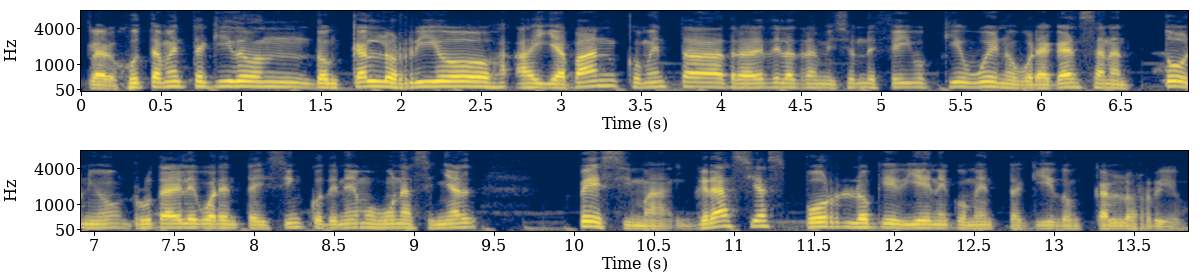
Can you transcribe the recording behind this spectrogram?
Claro, justamente aquí don, don Carlos Ríos Ayapán comenta a través de la transmisión de Facebook, qué bueno, por acá en San Antonio, ruta L45, tenemos una señal pésima. Gracias por lo que viene, comenta aquí don Carlos Ríos.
